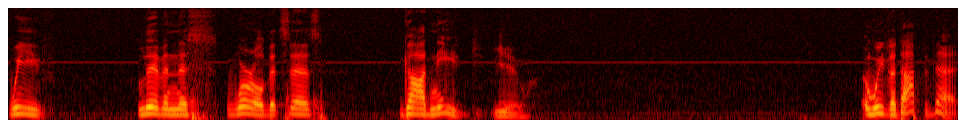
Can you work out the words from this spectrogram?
we live in this world that says God needs you. And we've adopted that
